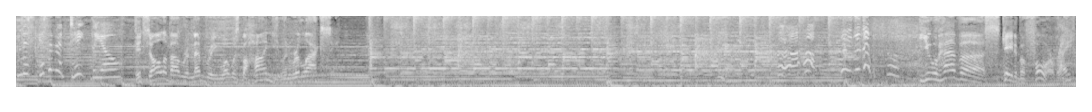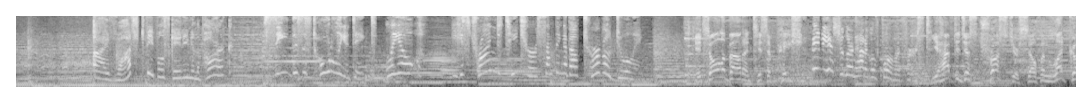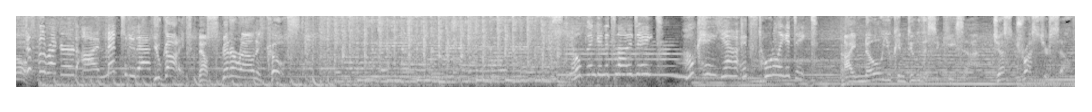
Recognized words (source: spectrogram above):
This isn't a date, Leo. It's all about remembering what was behind you and relaxing. You have uh, skated before, right? I've watched people skating in the park. See, this is totally a date. Leo, he's trying to teach her something about turbo dueling. It's all about anticipation. Maybe I should learn how to go forward first. You have to just trust yourself and let go. Just for the record, I meant to do that. You got it. Now spin around and coast. Still thinking it's not a date? Okay, yeah, it's totally a date. I know you can do this, Akiza. Just trust yourself.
